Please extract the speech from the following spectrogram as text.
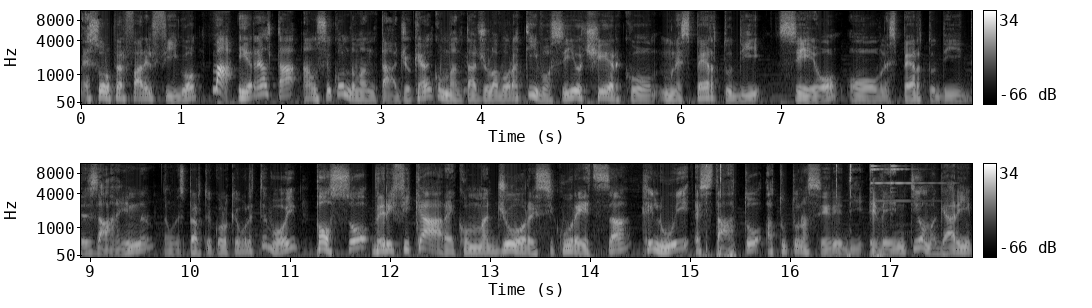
è solo per fare il figo, ma in realtà ha un secondo vantaggio che è anche un vantaggio lavorativo. Se io cerco un esperto di SEO o un esperto di design, un esperto di quello che volete voi, posso verificare con maggiore sicurezza che lui è stato a tutta una serie di eventi o magari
